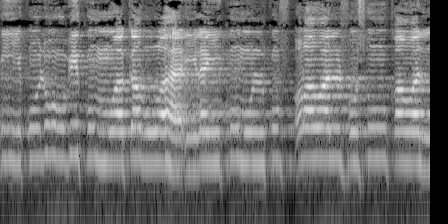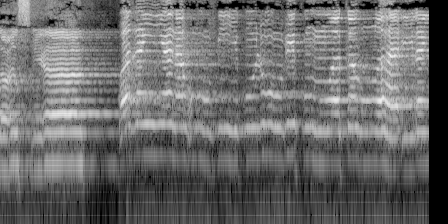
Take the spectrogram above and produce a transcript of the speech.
في قلوبكم وكره إليكم الكفر والفسوق والعصيان وزينه في قلوبكم وكره إليكم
